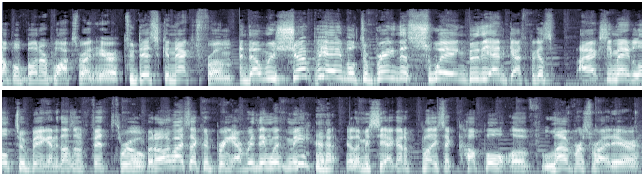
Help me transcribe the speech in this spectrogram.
couple butter blocks right here to disconnect from. And then we should be able to bring the swing to the end, guys, because I actually made it a little too big and it doesn't fit through. But otherwise, I could bring everything with me. here, let me see. I gotta place a couple of levers right here.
